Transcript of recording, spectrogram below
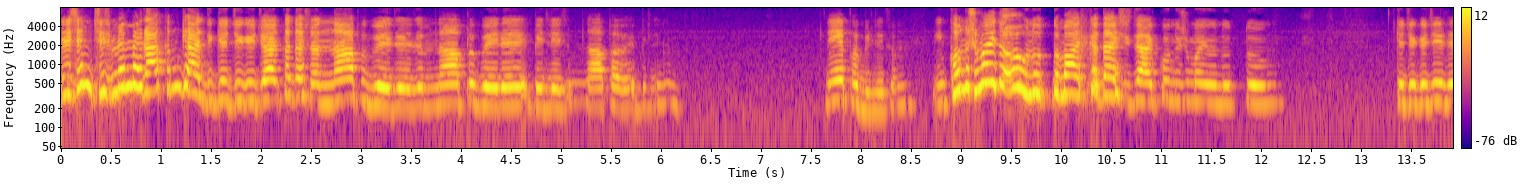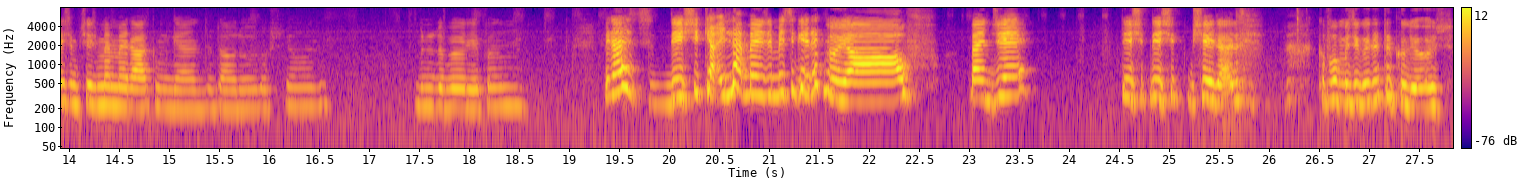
Resim çizme merakım geldi gece gece arkadaşlar. Ne yapıveririm, ne yapıverebilirim, ne yapabilirim. Ne yapabilirim? Konuşmayı da unuttum arkadaşlar. Konuşmayı unuttum. Gece gece resim çizme merakım geldi daha doğrusu yani. Bunu da böyle yapalım. Biraz değişik ya. İlla benzemesi gerekmiyor ya. Of. Bence değişik değişik bir şeyler. Kafamıza göre takılıyoruz.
